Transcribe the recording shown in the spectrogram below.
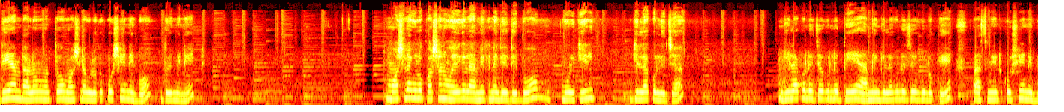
দিয়ে আমি ভালো মতো মশলাগুলোকে কষিয়ে নেব দুই মিনিট। মশলাগুলো কষানো হয়ে গেলে আমি এখানে দিয়ে দেব মুরগির গিলা কলেজা। গিলা কলেজাগুলো দিয়ে আমি গিলা কলেজাগুলোকে পাঁচ মিনিট কষিয়ে নেব।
